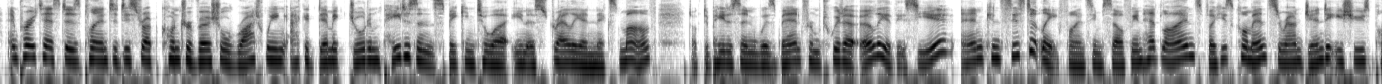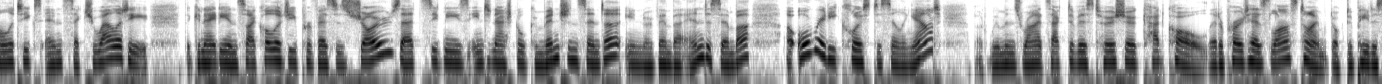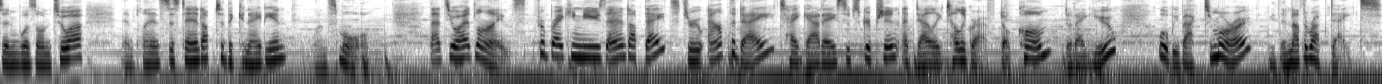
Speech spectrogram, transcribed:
And protesters plan to disrupt controversial right wing academic Jordan Peterson's speaking tour in Australia next month. Dr. Peterson was banned from Twitter earlier this year and consistently finds himself in headlines for his comments around gender issues, politics, and sexuality. The Canadian psychology professor's shows at Sydney's International Convention Centre in November and December are already close to selling out, but women's rights activist Hersha Kadkol led a protest last time Dr. Peterson was on tour and plans to stand up to the Canadian once more. That's your headlines. For breaking news and updates throughout the day, take out a subscription at dailytelegraph.com.au. We'll be back tomorrow with another update.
